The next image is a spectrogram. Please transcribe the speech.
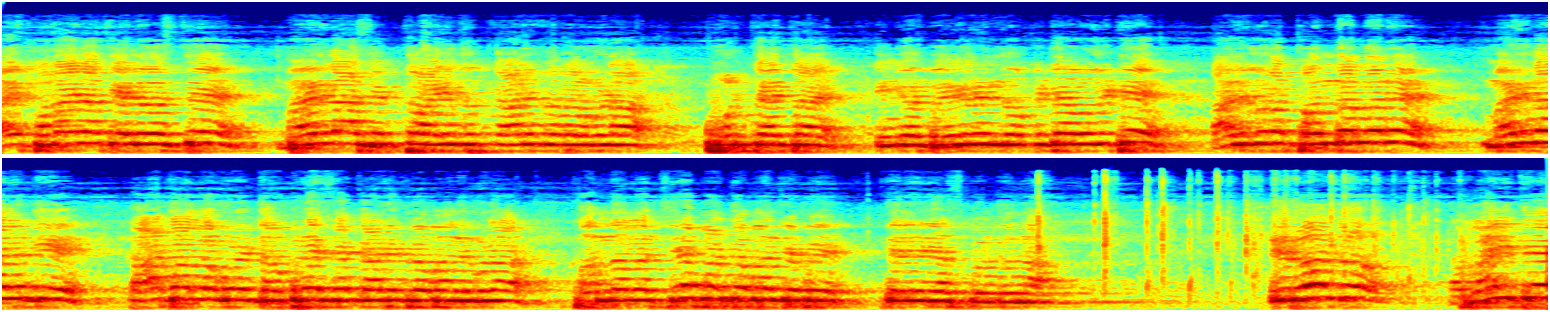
ఐ- పదహైదో తేదీ వస్తే మహిళా శక్తి ఐదు కార్యక్రమాలు కూడా పూర్తి అవుతాయి ఇంకా మిగిలింది ఒకటే ఒకటి. అది కూడా తొందరలోనే మహిళలకి ఖాతాల్లో కూడా డబ్బులేసే కార్యక్రమాన్ని కూడా తొందరలో చేపడతామని చెప్పి తెలియజేసుకుంటున్నా. ఈరోజు రైతే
